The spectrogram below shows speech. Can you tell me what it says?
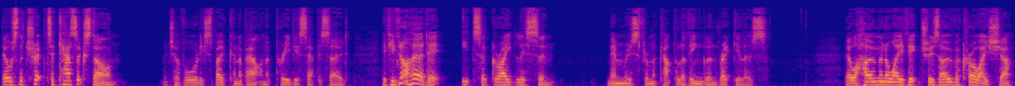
There was the trip to Kazakhstan, which I've already spoken about on a previous episode. If you've not heard it, it's a great listen. Memories from a couple of England regulars. There were home and away victories over Croatia,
